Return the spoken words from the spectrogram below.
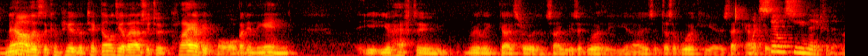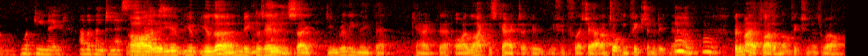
Now there's the computer. The technology allows you to play a bit more, but in the end, you, you have to really go through it and say, is it worthy? You know, is it, does it work here? Is that character? What skills do you need for that role? What do you need other than tenacity? Oh, you, you, you learn because editors say, do you really need that character? Or I like this character who you should flesh out. I'm talking fiction a bit now, Mm, mm. but it may apply to non-fiction as well.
